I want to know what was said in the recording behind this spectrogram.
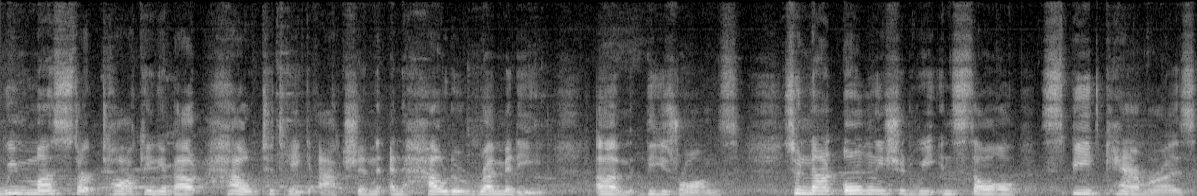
We must start talking about how to take action and how to remedy um, these wrongs. So not only should we install speed cameras,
